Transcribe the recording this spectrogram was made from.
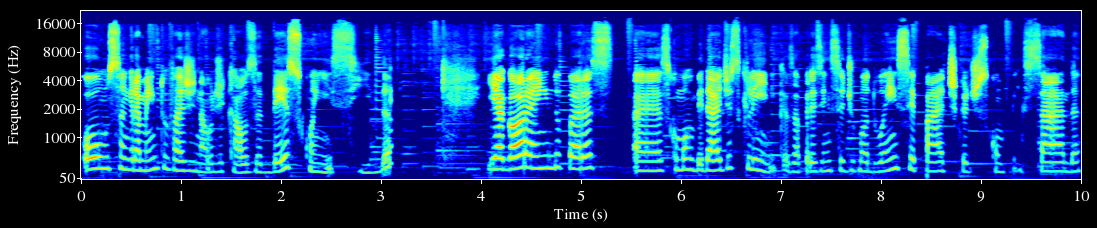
ou um sangramento vaginal de causa desconhecida. E agora indo para as, as comorbidades clínicas, a presença de uma doença hepática descompensada,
